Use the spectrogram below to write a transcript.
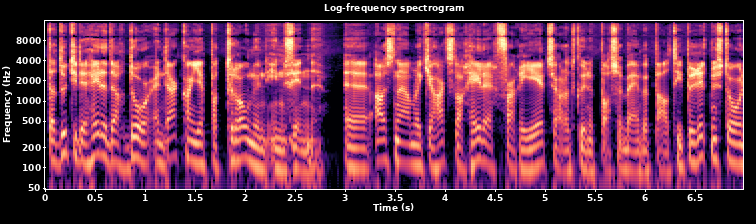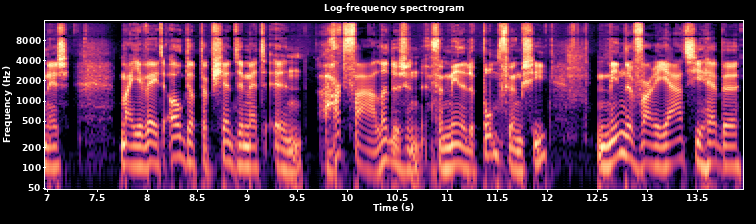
Dat doet hij de hele dag door en daar kan je patronen in vinden. Uh, als namelijk je hartslag heel erg varieert, zou dat kunnen passen bij een bepaald type ritmestoornis. Maar je weet ook dat patiënten met een hartfalen, dus een verminderde pompfunctie, minder variatie hebben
